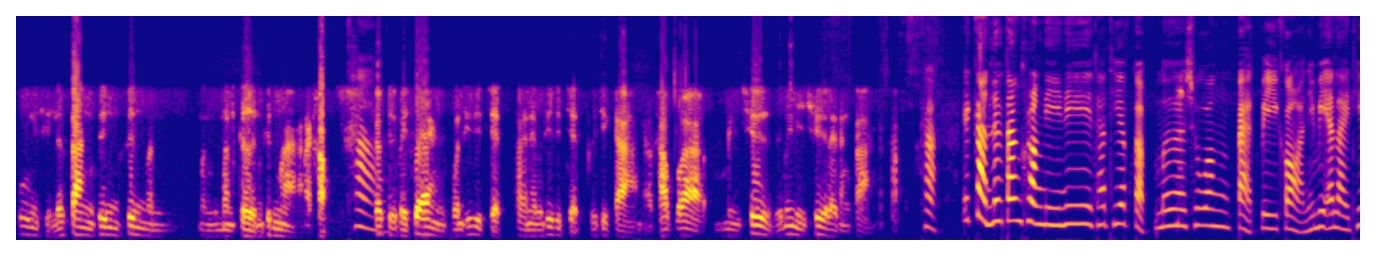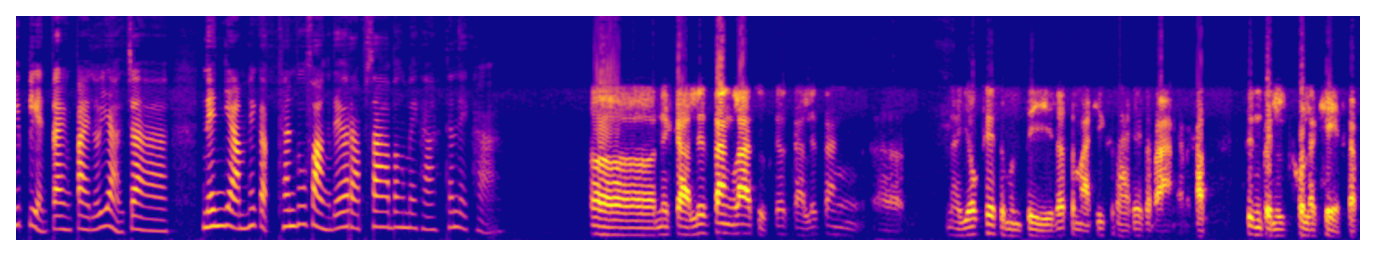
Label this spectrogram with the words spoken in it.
ผู้มีสิทธิเลือกตั้ง ซึ่งซึ่งมันมันมันเกินขึ้นมานะครับค่ะก็คือไปแจ้งวันที่ 17 ภายในวันที่ 17 พฤศจิกายนนะครับ ว่ามีชื่อหรือไม่มีชื่ออะไรต่างๆนะครับ ค่ะไอ้การเลือกตั้งครั้งนี้นี่ถ้าเทียบกับเมื่อช่วง 8 ปีก่อนนี่มีอะไรที่เปลี่ยนแปลงไปแล้วอยากจะเน้นย้ำให้กับท่านผู้ฟังได้รับทราบบ้างไหมคะ ท่านเลขา เอ่อในการเลือกตั้งล่าสุดก็การเลือกตั้งเอ่อนายกเทศมนตรีและสมาชิกสภาเทศบาลนะครับ ซึ่งเป็นคนละเขตกับ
